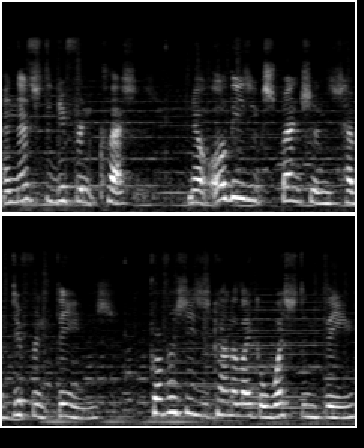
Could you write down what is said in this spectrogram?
and that's the different classes. Now all these expansions have different themes. Prophecies is kind of like a Western theme,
